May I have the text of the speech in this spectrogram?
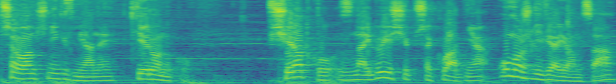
przełącznik zmiany kierunku. W środku znajduje się przekładnia umożliwiająca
